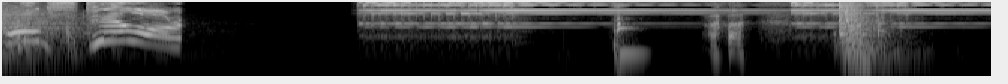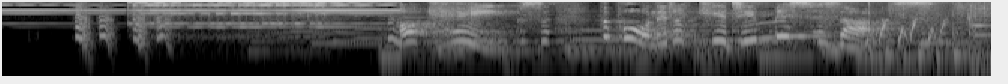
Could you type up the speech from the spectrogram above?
Hold still, all right. Uh. capes! The poor little kitty misses us.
